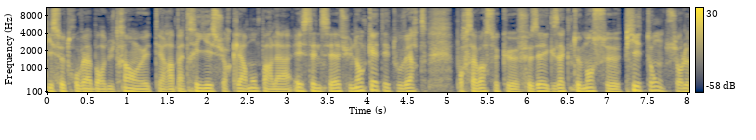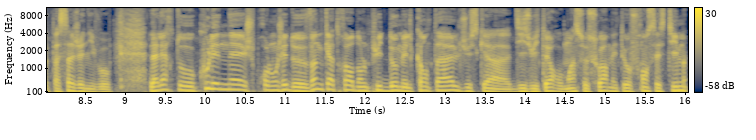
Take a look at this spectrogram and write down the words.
qui se trouvaient à bord du train ont été rapatriés sur Clermont par la SNCF. Une enquête est ouverte pour savoir ce que faisait exactement ce piéton sur le passage à niveau. L'alerte au coulée de neige prolongée de 24 heures dans le Puy-de-Dôme et le Cantal jusqu'à 18 heures au moins ce soir. Météo France estime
